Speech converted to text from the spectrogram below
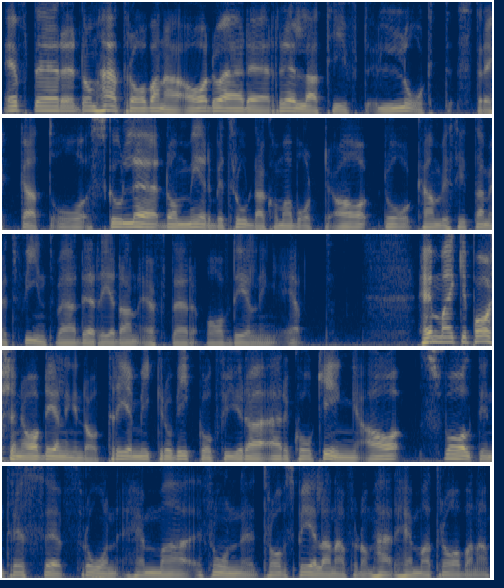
Efter de här travarna, ja då är det relativt lågt streckat och skulle de mer betrodda komma bort, ja då kan vi sitta med ett fint värde redan efter avdelning 1. Hemmaekipagen i avdelningen då, 3 Mikrovic och 4 RK King. Ja, svalt intresse från, hemma, från travspelarna för de här hemmatravarna.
